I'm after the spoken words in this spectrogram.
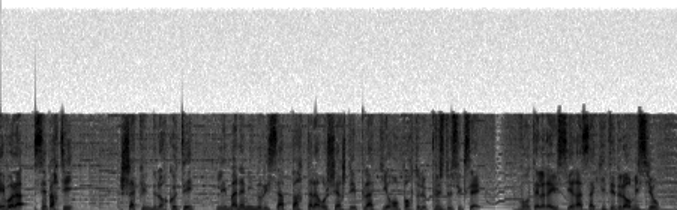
Et voilà, c'est parti Chacune de leur côté, les Manami Norisa partent à la recherche des plats qui remportent le plus de succès. Vont-elles réussir à s'acquitter de leur mission「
